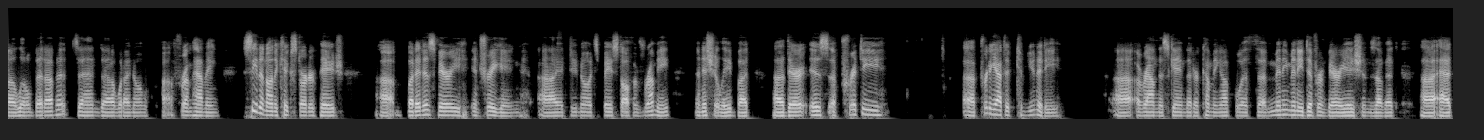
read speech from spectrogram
a little bit of it and uh, what I know uh, from having seen it on a Kickstarter page, uh, but it is very intriguing. I do know it's based off of Rummy initially, but uh, there is a pretty, pretty active community uh, around this game that are coming up with many, many different variations of it uh, at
